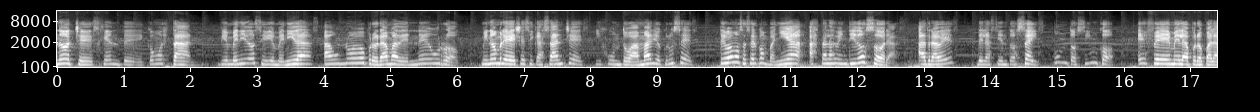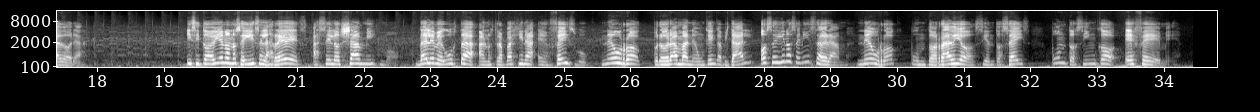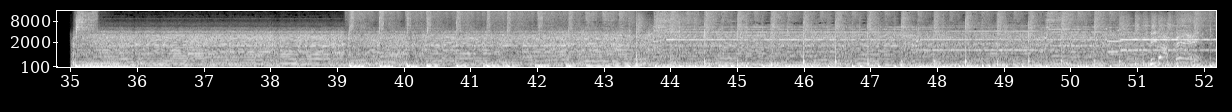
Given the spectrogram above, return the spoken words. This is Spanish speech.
noches, gente. ¿Cómo están? Bienvenidos y bienvenidas a un nuevo programa de New Rock. Mi nombre es Jessica Sánchez y junto a Mario Cruces te vamos a hacer compañía hasta las 22 horas a través de la 106.5 FM La Propaladora. Y si todavía no nos seguís en las redes, hacelo ya mismo. Dale me gusta a nuestra página en Facebook, New Rock, programa Neuquén Capital, o seguinos en Instagram, neurock.radio 106.5 FM.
